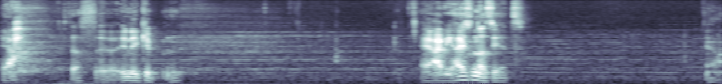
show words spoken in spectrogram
Ja, das äh, in Ägypten. Ja, wie heißen das jetzt? Ja.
